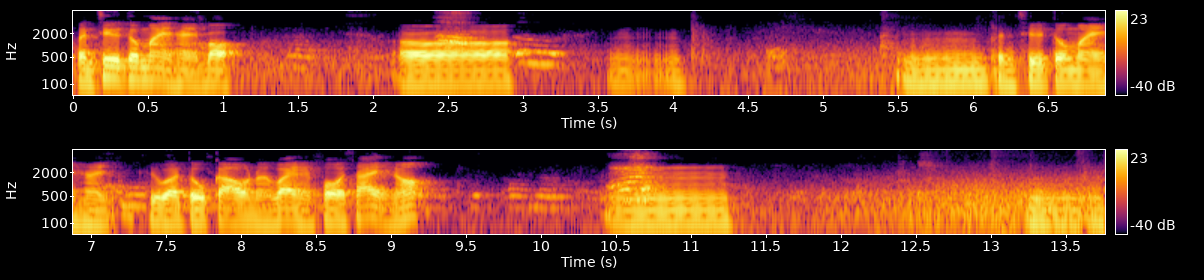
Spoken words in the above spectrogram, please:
เป็นชื่อตัวใหม่ให้บ่อ๋ออืม อืมเป็นชื่อตัวใหม่ให้ คือว่าตัวเก่านะไว้ให้พอใช้เนาะอืมอืม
